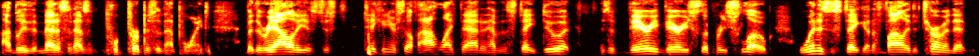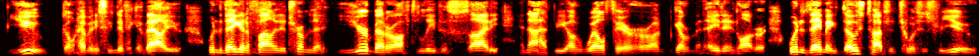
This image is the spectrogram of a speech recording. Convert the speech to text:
I believe that medicine has a purpose at that point. But the reality is just taking yourself out like that and having the state do it is a very, very slippery slope. When is the state going to finally determine that you don't have any significant value? When are they going to finally determine that you're better off to leave the society and not have to be on welfare or on government aid any longer? When do they make those types of choices for you?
